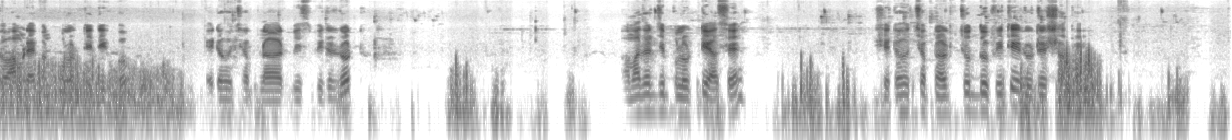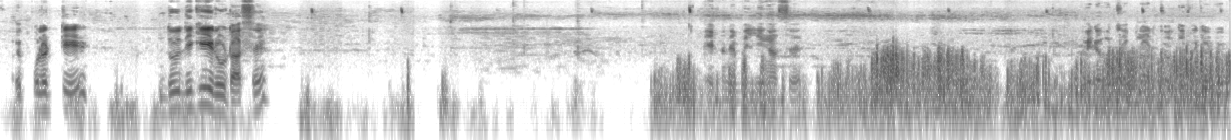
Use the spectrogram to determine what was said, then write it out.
তো আমরা এখন প্লটটি দেখব। এটা হচ্ছে আপনার বিশ ফিটের রোড। আমাদের যে প্লটটি আছে সেটা হচ্ছে আপনার চোদ্দ ফিটে রোডের সাথে। ওই প্লটটির দুই দিকেই রোড আছে। এখানে বিল্ডিং আছে। এটা হচ্ছে আপনার চোদ্দ ফিটের রোড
